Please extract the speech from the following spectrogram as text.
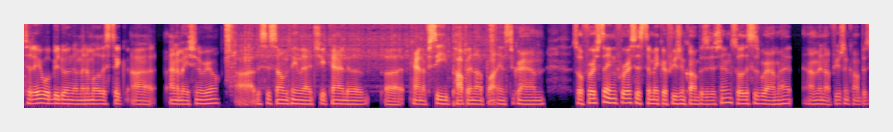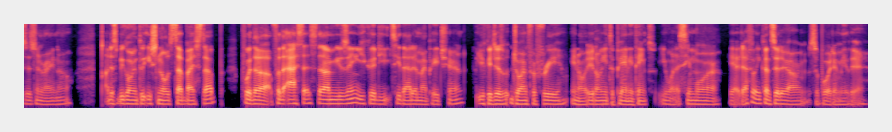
today we'll be doing a minimalistic uh, animation reel. Uh, this is something that you kind of uh, kind of see popping up on Instagram. So first thing first is to make a fusion composition. So this is where I'm at. I'm in a fusion composition right now. I'll just be going through each node step by step. For the for the assets that I'm using, you could see that in my Patreon. You could just join for free. You know, you don't need to pay anything. You want to see more? Yeah, definitely consider um supporting me there.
